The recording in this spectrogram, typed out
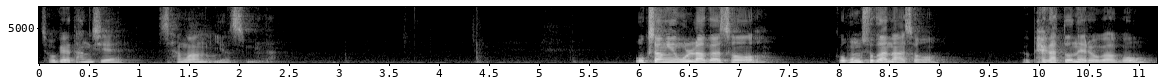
저게 당시의 상황이었습니다. 옥상에 올라가서 그 홍수가 나서 배가 떠내려가고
